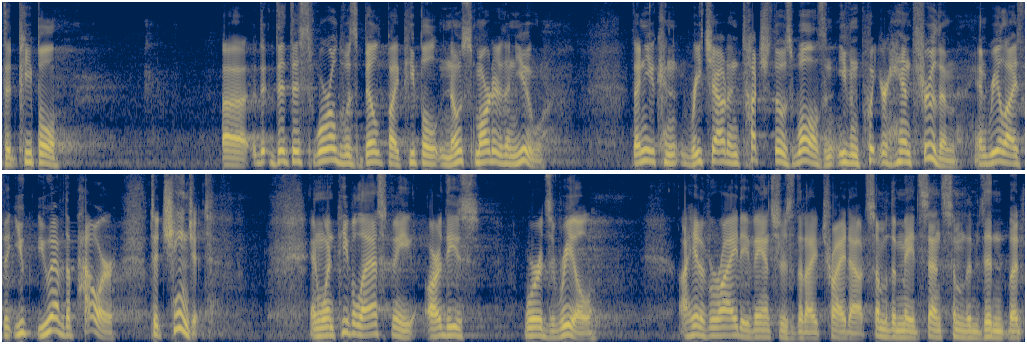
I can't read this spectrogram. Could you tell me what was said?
that people uh, th- that this world was built by people no smarter than you, then you can reach out and touch those walls and even put your hand through them and realize that you, you have the power to change it. And when people ask me, are these words real? I had a variety of answers that I tried out. Some of them made sense, some of them didn't, but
